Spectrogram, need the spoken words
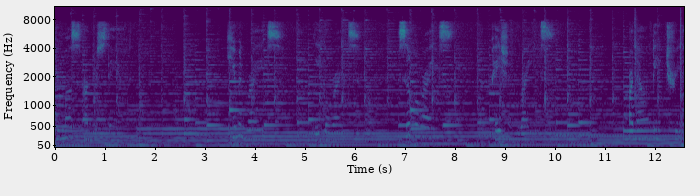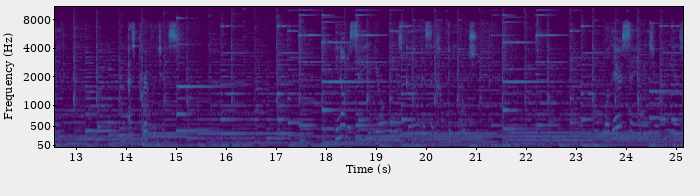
You must understand human rights, legal rights, civil rights, patient rights are now being treated as privileges. You know the saying, you're only as good as the company Their saying is you're only as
